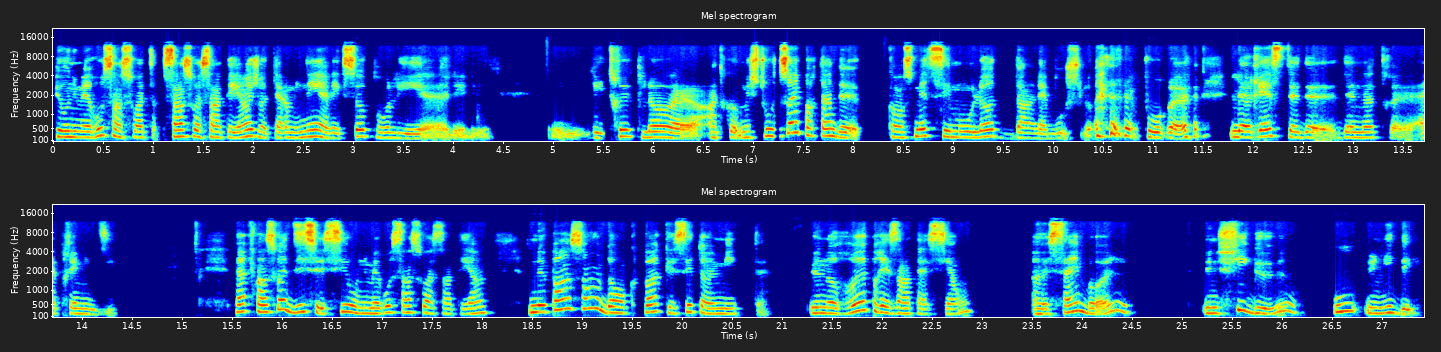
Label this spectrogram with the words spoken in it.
Puis au numéro 161, je vais terminer avec ça pour les, euh, les, trucs, là, euh, en tout cas. Mais je trouve ça important de, qu'on se mette ces mots-là dans la bouche là, pour euh, le reste de, notre euh, après-midi. Pape François dit ceci au numéro 161. Ne pensons donc pas que c'est un mythe, une représentation, un symbole, une figure ou une idée.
